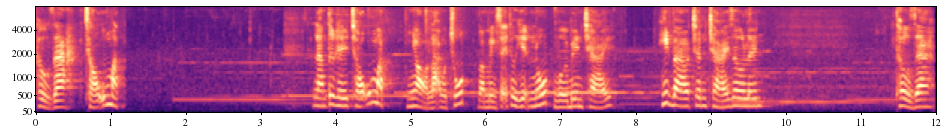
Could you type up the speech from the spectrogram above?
Thở ra, chó úp mặt. Làm tư thế chó úp mặt nhỏ lại một chút và mình sẽ thực hiện nốt với bên trái. Hít vào chân trái dơ lên. Thở ra,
